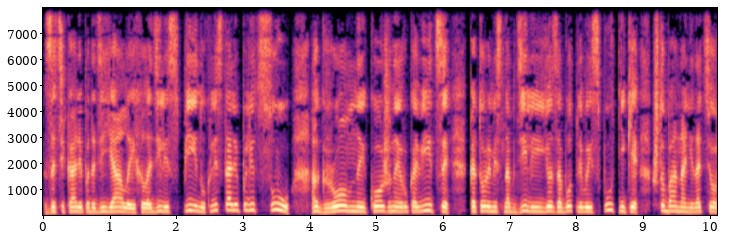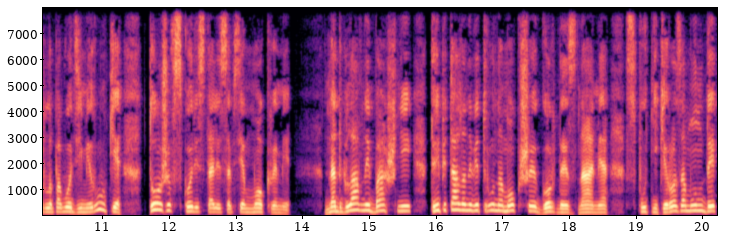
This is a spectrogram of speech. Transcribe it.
затекали под одеяло и холодили спину, хлестали по лицу. Огромные кожаные рукавицы, которыми снабдили ее заботливые спутники, чтобы она не натерла поводьями руки, тоже вскоре стали совсем мокрыми. Над главной башней трепетало на ветру намокшее гордое знамя. Спутники Розамунды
